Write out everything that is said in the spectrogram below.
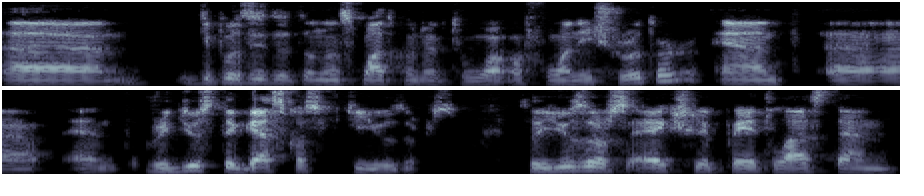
um, deposited on a smart contract of one inch router and uh, and reduce the gas cost of the users. So users actually paid less than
